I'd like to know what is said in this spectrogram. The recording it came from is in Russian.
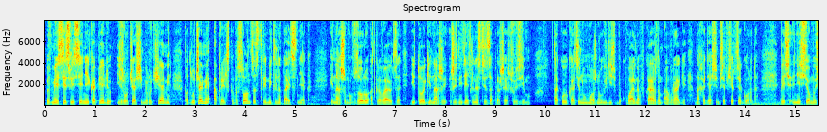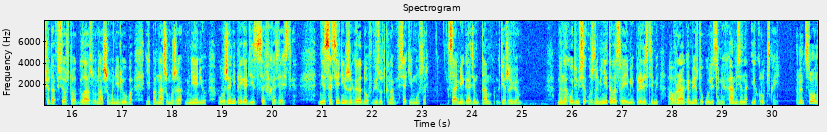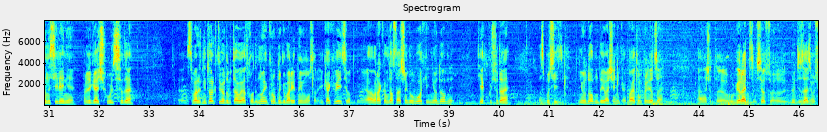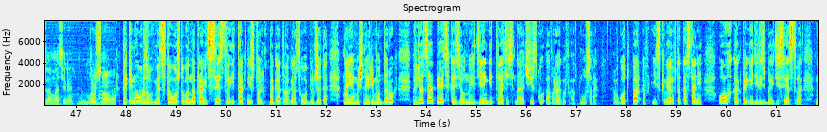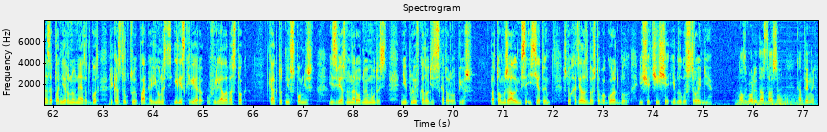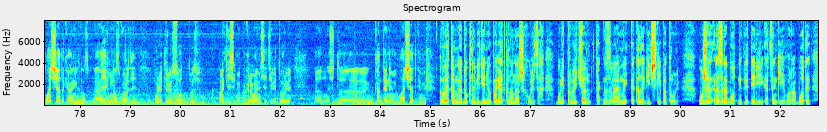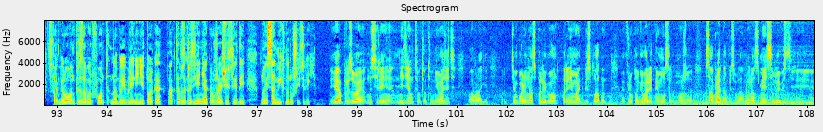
Вместе с весенней капелью и журчащими ручьями под лучами апрельского солнца стремительно тает снег. И нашему взору открываются итоги нашей жизнедеятельности за прошедшую зиму. Такую картину можно увидеть буквально в каждом овраге, находящемся в черте города. Ведь несем мы сюда все, что глазу нашему не любо, и, по нашему же мнению, уже не пригодится в хозяйстве. Не с соседних же городов везут к нам всякий мусор. Сами гадим там, где живем. Мы находимся у знаменитого своими прелестями оврага между улицами Хамзина и Крупской. Традиционно население прилегающих улиц сюда э, сваливает не только твердобытовые отходы, но и крупногабаритный мусор. И как видите, вот овраг он достаточно глубокий, неудобный. Технику сюда спустить неудобно, да и вообще никак. Поэтому придется значит, э, убирать все, что люди за зиму сюда наносили, вручную. Таким образом, вместо того, чтобы направить средства и так не столь богатого городского бюджета на ямочный ремонт дорог, придется опять казенные деньги тратить на очистку оврагов от мусора. В год парков и скверов в Татарстане, ох, как пригодились бы эти средства на запланированную на этот год реконструкцию парка «Юность» или сквера у филиала «Восток». Как тут не вспомнишь известную народную мудрость «Не плюй в колодец, с которого пьешь». Потом жалуемся и сетуем, что хотелось бы, чтобы город был еще чище и благоустроеннее. У нас в городе достаточно контейнерных площадок, а их у нас, а в городе более 300, то есть практически мы покрываем все территории значит, э, контейнерными площадками. В этом году к наведению порядка на наших улицах будет привлечен так называемый экологический патруль. Уже разработаны критерии оценки его работы, сформирован призовой фонд на выявление не только фактов загрязнения окружающей среды, но и самих нарушителей. Я призываю население не делать вот этого, не возить во враги. Тем более у нас полигон принимает бесплатно крупногабаритный мусор. Можно собрать, допустим, там, раз в месяц вывести и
